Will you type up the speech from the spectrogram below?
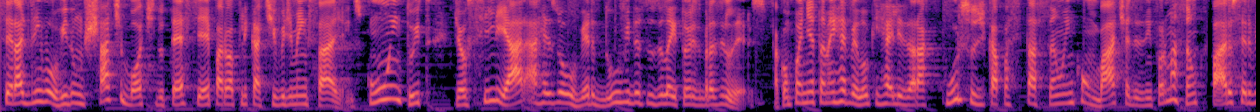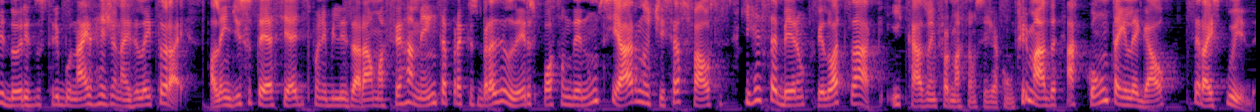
será desenvolvido um chatbot do TSE para o aplicativo de mensagens, com o intuito de auxiliar a resolver dúvidas dos eleitores brasileiros. A companhia também revelou que realizará cursos de capacitação em combate à desinformação para os servidores dos tribunais regionais eleitorais. Além disso, o TSE disponibilizará uma ferramenta para que os brasileiros possam denunciar notícias falsas que receberam pelo WhatsApp e, caso a informação seja confirmada, a conta ilegal será excluída.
